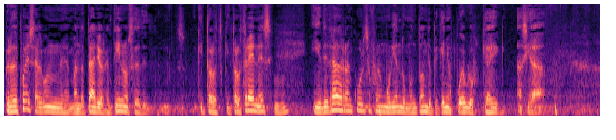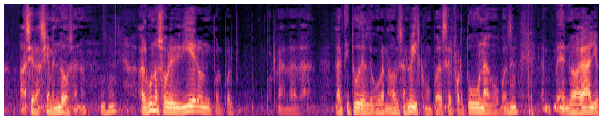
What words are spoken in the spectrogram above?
Pero después algún eh, mandatario argentino se quitó los, quitó los trenes y detrás de Rancul se fueron muriendo un montón de pequeños pueblos que hay hacia, hacia, hacia Mendoza. ¿no? Algunos sobrevivieron por, por, por la, la, la, actitud del gobernador de San Luis, como puede ser Fortuna, como puede ser eh, Nueva Galia,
